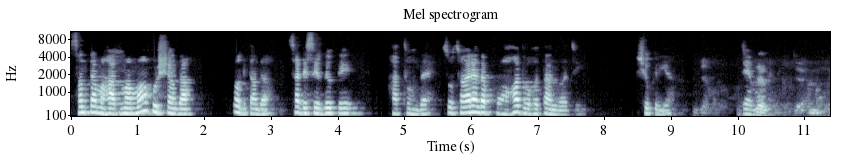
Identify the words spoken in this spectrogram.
ਸੰਤਾਂ ਮਹਾਤਮਾ ਮਹਾਂਪੁਰਸ਼ਾਂ ਦਾ ਭਗਤਾਂ ਦਾ ਸਾਡੇ ਸਿਰ ਦੇ ਉੱਤੇ ਹੱਥ ਹੁੰਦਾ ਹੈ। ਸੋ ਸਾਰਿਆਂ ਦਾ ਬਹੁਤ ਬਹੁਤ ਧੰਨਵਾਦ ਜੀ। ਸ਼ੁਕਰੀਆ। ਜੈ ਮਾਤਾ। ਜੈ ਮਾਤਾ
